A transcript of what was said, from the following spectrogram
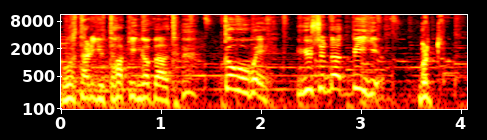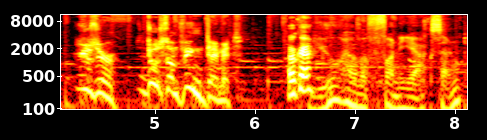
What are you talking about? Go away. You should not be here. But, user, do something, damn it. Okay. You have a funny accent.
